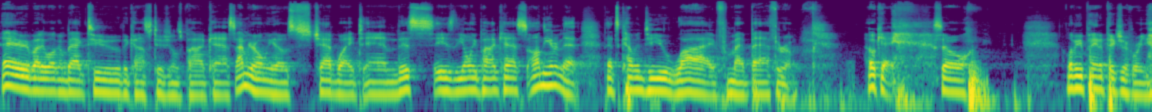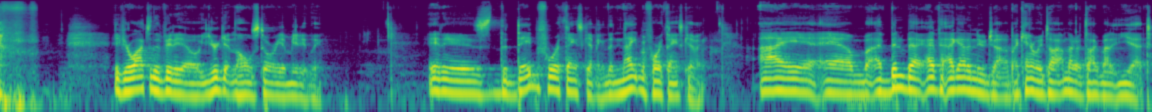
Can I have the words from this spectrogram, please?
Hey, everybody, welcome back to the Constitutionals Podcast. I'm your only host, Chad White, and this is the only podcast on the internet that's coming to you live from my bathroom. Okay, so let me paint a picture for you. if you're watching the video, you're getting the whole story immediately. It is the day before Thanksgiving, the night before Thanksgiving. I am, I've been back, I've, I got a new job. I can't really talk, I'm not going to talk about it yet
